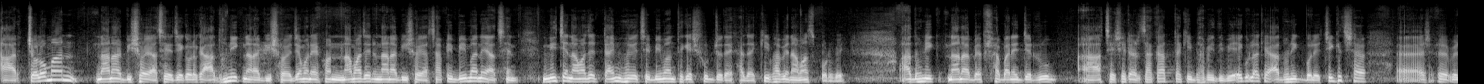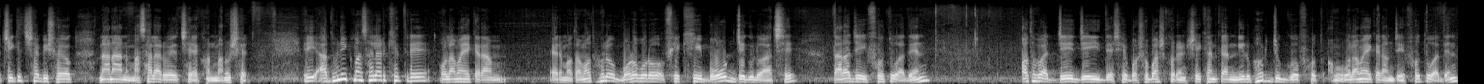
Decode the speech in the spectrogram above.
আর চলমান নানা বিষয় আছে, যেগুলোকে আধুনিক নানা বিষয়, যেমন এখন নামাজের নানা বিষয় আছে। আপনি বিমানে আছেন, নিচে নামাজের টাইম হয়েছে, বিমান থেকে সূর্য দেখা যায়, কীভাবে নামাজ পড়বে? আধুনিক নানা ব্যবসা বাণিজ্যের রূপ আছে, সেটার জাকাতটা কীভাবে দিবে? এগুলোকে আধুনিক বলে চিকিৎসা চিকিৎসা বিষয়ক নানান মাসালা রয়েছে এখন মানুষের। এই আধুনিক মাসালার ক্ষেত্রে ওলামায়ে কেরাম এর মতামত হলো, বড় বড় ফেকি বোর্ড যেগুলো আছে, তারা যেই ফতুয়া দেন অথবা যে যেই দেশে বসবাস করেন সেখানকার নির্ভরযোগ্য ওলামায়ে কেরাম যে ফতুয়া দেন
